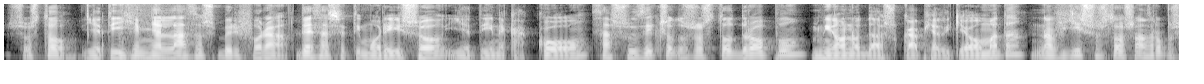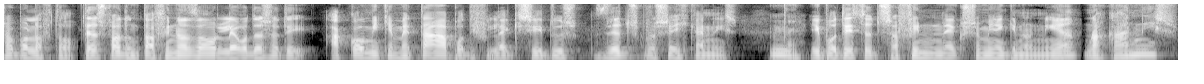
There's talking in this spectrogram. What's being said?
σωστό. Γιατί είχε μια λάθος συμπεριφορά. Δεν θα σε τιμωρήσω γιατί είναι κακό. Θα σου δείξω το σωστό τρόπο, μειώνοντά σου κάποια δικαιώματα, να βγεις σωστός άνθρωπος από όλο αυτό. Τέλος πάντων, το αφήνω εδώ λέγοντας ότι ακόμη και μετά από τη φυλάκισή τους δεν τους προσέχει κανείς. Ναι. Υποτίθεται ότι του αφήνουν έξω σε μια κοινωνία να κάνεις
